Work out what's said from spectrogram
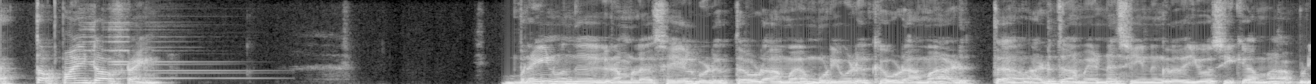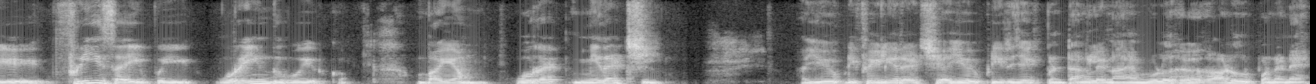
At the point of time brain வந்து நம்மளை செயல்படுத்த விடாம முடிவெடுக்க விடாம அடுத்த அடுத்து நம்ம என்ன செய்யணுங்கிறத யோசிக்காம அப்படியே ஃப்ரீஸ் ஆகி போய் உறைந்து போயிருக்கும். பயம் உர மிரட்சி. ஐயோ இப்படி ஃபெயிலியர் ஆயிடுச்சு. ஐயோ இப்படி ரிஜெக்ட் பண்ணிட்டாங்களே. நான் இவ்வளோ ஹார்ட் ஒர்க் பண்ணினேன்.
